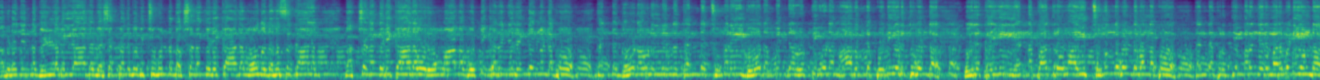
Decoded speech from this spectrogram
അവിടെ നിന്ന് വെള്ളമില്ലാതെ വിശപ്പനുഭവിച്ചുകൊണ്ട് ഭക്ഷണം കഴിക്കാതെ മൂന്ന് ദിവസക്കാലം ഭക്ഷണം കഴിക്കാതെ ഒരു ഉമ്മാമ പൊട്ടിക്കരഞ്ഞ രംഗം കണ്ടപ്പോ തന്റെ ഗോഡൌണിൽ നിന്ന് തന്റെ ചുമരിൽ ഗോതമ്പിന്റെ റൊട്ടിയുടെ മാവിന്റെ പൊടിയെടുത്തുകൊണ്ട് ഒരു കയ്യിൽ എണ്ണപാത്രവുമായി ചുമന്നുകൊണ്ട് വന്നപ്പോ തന്റെ കൃത്യം പറഞ്ഞൊരു മറുപടിയുണ്ട്.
